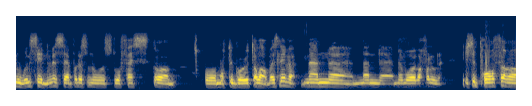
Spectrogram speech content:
noensinne vil se på det som noen stor fest og, og måtte gå ut av arbeidslivet. Men, eh, men eh, vi må i hvert fall ikke påføre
